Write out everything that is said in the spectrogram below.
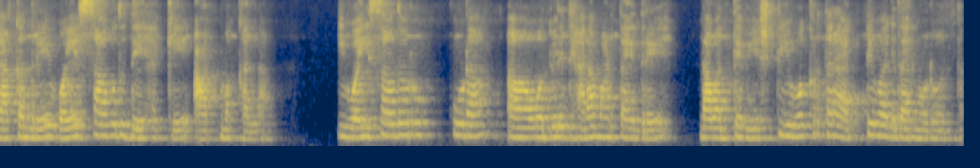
ಯಾಕಂದ್ರೆ ವಯಸ್ಸಾಗೋದು ದೇಹಕ್ಕೆ, ಆತ್ಮಕ್ಕಲ್ಲ. ಈ ವಯಸ್ಸಾದವರು ಕೂಡ ಒಂದ್ ವೇಳೆ ಧ್ಯಾನ ಮಾಡ್ತಾ ಇದ್ರೆ, ನಾವ್ ಅಂತೇವೆ ಎಷ್ಟು ಯುವಕರ ತರ ಆಕ್ಟಿವ್ ಆಗಿದ್ದಾರೆ ನೋಡು ಅಂತ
